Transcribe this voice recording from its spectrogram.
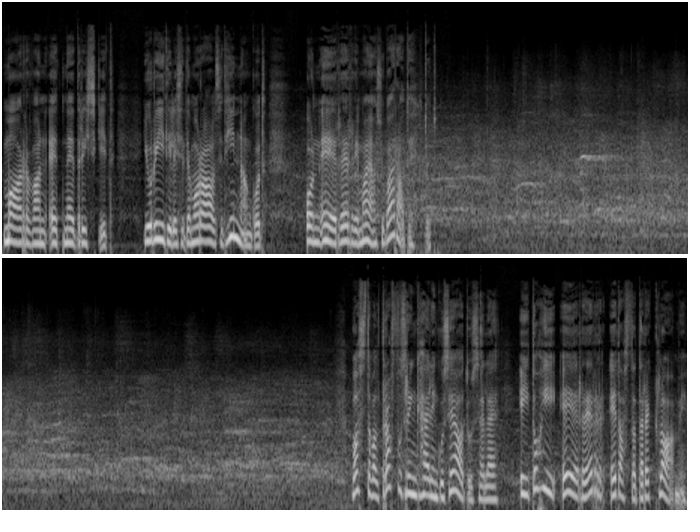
ma arvan, et need riskid, juriidilised ja moraalsed hinnangud on ERR-i majas juba ära tehtud vastavalt Rahvusringhäälingu seadusele ei tohi ERR edastada reklaami,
